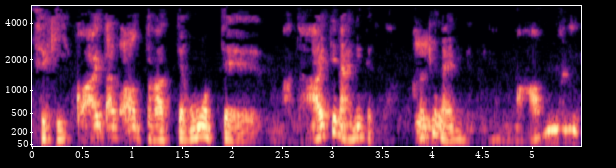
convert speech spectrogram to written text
席一個空いたぞとかって思って、まだ空いてないねんけどな。関係ないねんけどな。まあ、あんまり、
